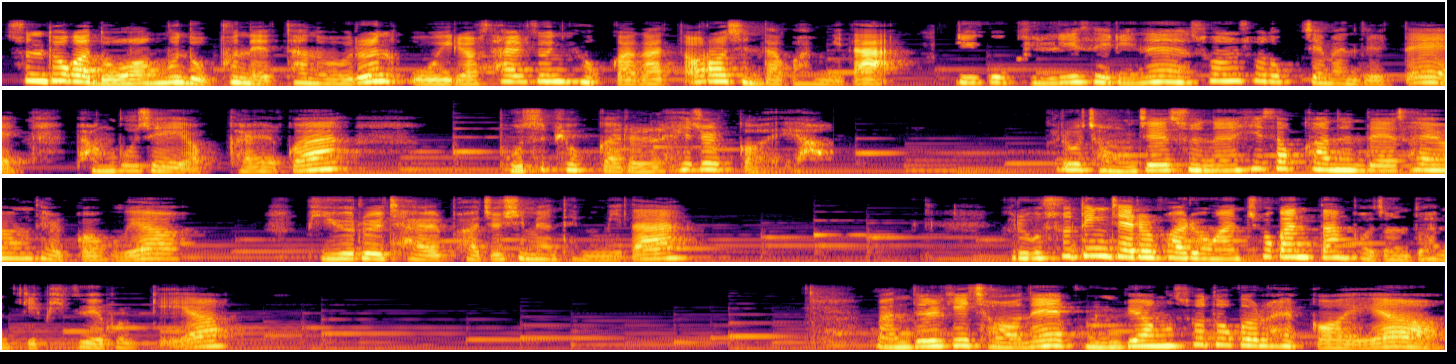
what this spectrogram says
순도가 너무 높은 에탄올은 오히려 살균 효과가 떨어진다고 합니다. 그리고 글리세린은 손 소독제 만들 때 방부제 역할과 보습 효과를 해줄 거예요. 그리고 정제수는 희석하는 데 사용될 거고요. 비율을 잘 봐주시면 됩니다. 그리고 수딩젤을 활용한 초간단 버전도 함께 비교해 볼게요. 만들기 전에 공병 소독을 할 거예요.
